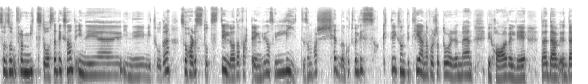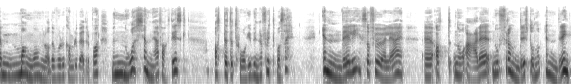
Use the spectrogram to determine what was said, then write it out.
Sånn som fra mitt ståsted, ikke sant, inni, eh, inni mitt hode, så har det stått stille, og det har vært egentlig ganske lite som har skjedd. Det har gått veldig sakte. ikke sant, Vi tjener fortsatt dårligere enn menn. Vi har veldig, det, det, det er mange områder hvor du kan bli bedre på. Men nå kjenner jeg faktisk at dette toget begynner å flytte på seg. Endelig så føler jeg eh, at nå er det noe framdrift og noe endring.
